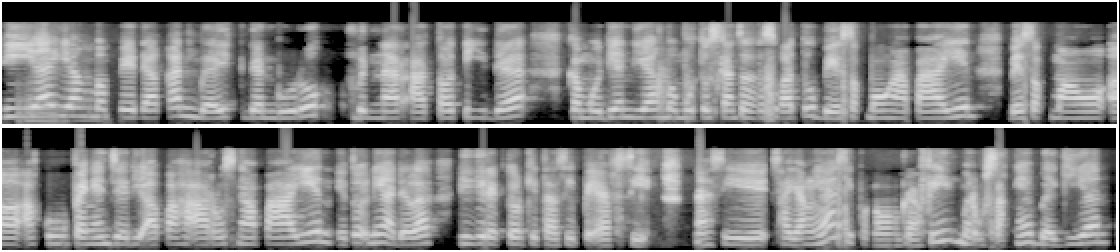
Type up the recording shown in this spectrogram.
Dia Hmm. yang membedakan baik dan buruk, benar atau tidak. Kemudian dia yang memutuskan sesuatu besok mau ngapain, besok mau eh, aku pengen jadi apa harus ngapain. Itu ini adalah direktur kita si PFC. Nah, si sayangnya si pornografi merusaknya bagian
